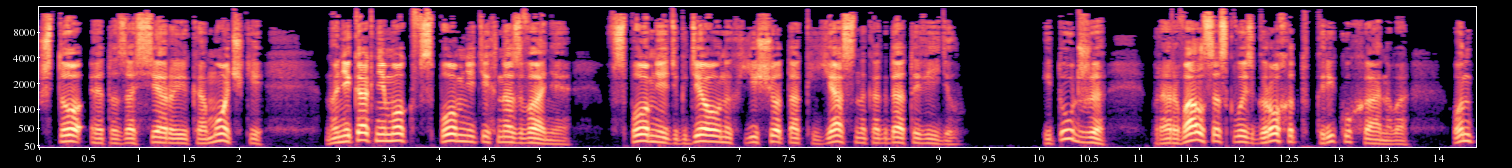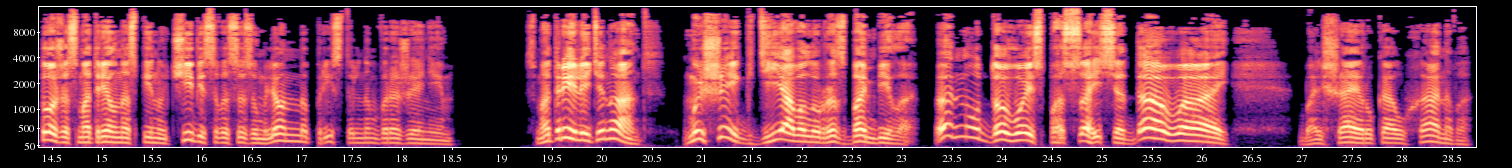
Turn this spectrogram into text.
что это за серые комочки, но никак не мог вспомнить их название, вспомнить, где он их еще так ясно когда-то видел. И тут же прорвался сквозь грохот крик Уханова — он тоже смотрел на спину Чибисова с изумленно пристальным выражением. — Смотри, лейтенант, мышей к дьяволу разбомбило. А ну, давай спасайся, давай! Большая рука Уханова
